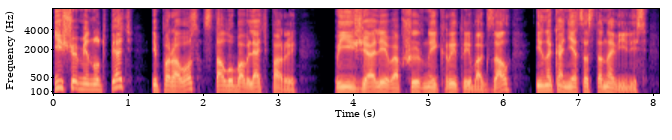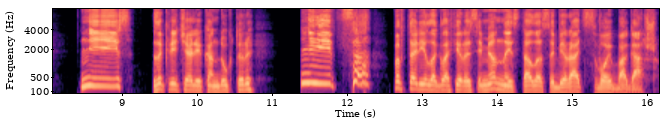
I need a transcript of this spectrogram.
Еще минут пять, и паровоз стал убавлять пары. Въезжали в обширный крытый вокзал и, наконец, остановились. «Низ!» — закричали кондукторы. «Ницца!» — повторила Глафира Семеновна и стала собирать свой багаж.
